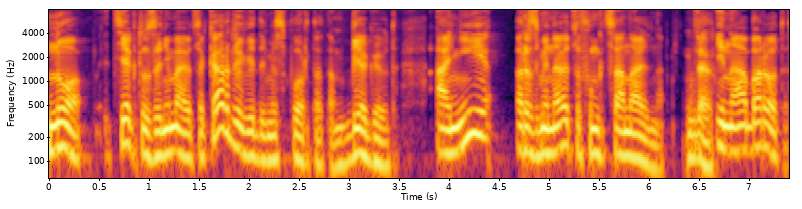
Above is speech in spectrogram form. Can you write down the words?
Но те, кто занимаются кардиовидами спорта, там, бегают, они разминаются функционально. Да. И наоборот,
